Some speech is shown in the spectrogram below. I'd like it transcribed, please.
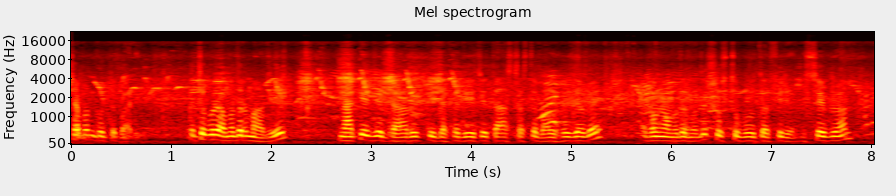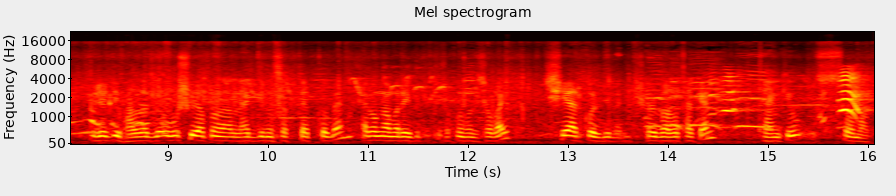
সেবন করতে পারি। এতে করে আমাদের মাঝে নাকের যে গা রোগটি দেখা দিয়েছে তা আস্তে আস্তে ভালো হয়ে যাবে এবং আমাদের মধ্যে সুস্থ বহুতা ফিরে আসবে। সেভরান ভিডিওটি ভালো লাগলে অবশ্যই আপনারা লাইক দিবেন, সাবস্ক্রাইব করবেন এবং আমার এই ভিডিওটি সকলের মধ্যে সবাই শেয়ার করে দিবেন। সবাই ভালো থাকেন। থ্যাংক ইউ সো মাচ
